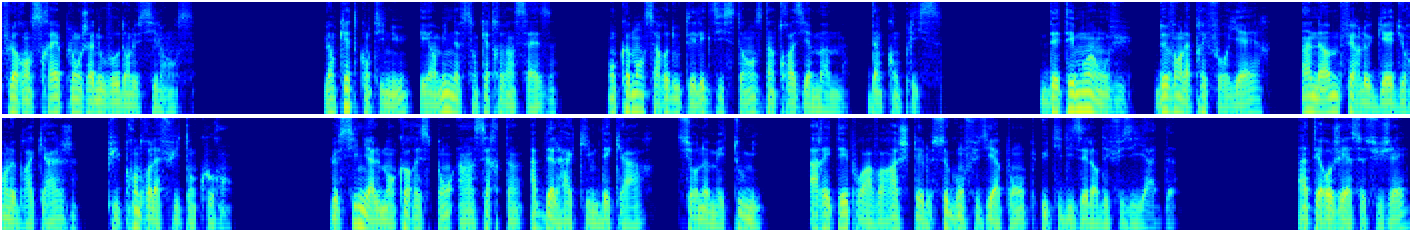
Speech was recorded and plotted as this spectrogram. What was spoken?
Florence Ray plonge à nouveau dans le silence. L'enquête continue et en 1996, on commence à redouter l'existence d'un troisième homme, d'un complice. Des témoins ont vu, devant la préfourrière, un homme faire le guet durant le braquage, puis prendre la fuite en courant. Le signalement correspond à un certain Abdelhakim Dekar, surnommé Toumi, arrêté pour avoir acheté le second fusil à pompe utilisé lors des fusillades. Interrogé à ce sujet,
